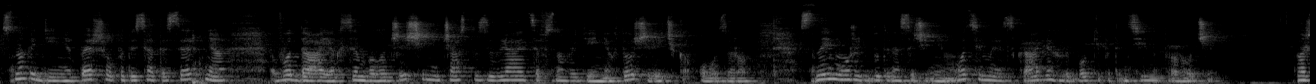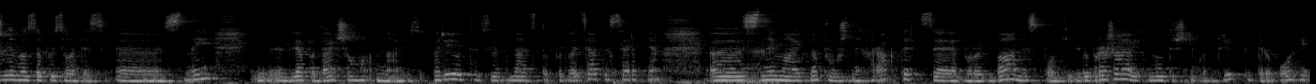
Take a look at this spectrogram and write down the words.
Сновидіння 1 по 10 серпня вода як символ очищення часто з'являється в сновидіннях, дощ, річка, озеро. Сни можуть бути насичені емоціями, яскраві, глибокі, потенційно пророчі. Важливо записувати е, сни для подальшого аналізу. Період з 11 по 20 серпня е, сни мають напружений характер, це боротьба, неспокій, відображають внутрішні конфлікти, тривоги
